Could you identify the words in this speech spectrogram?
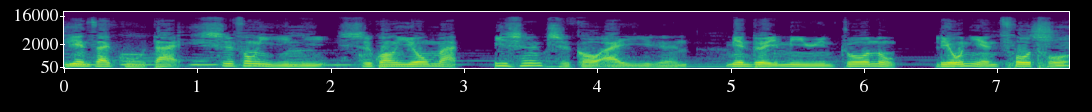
便在古代，世风旖旎，时光悠慢，一生只够爱一人。面对命运捉弄，流年蹉跎，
